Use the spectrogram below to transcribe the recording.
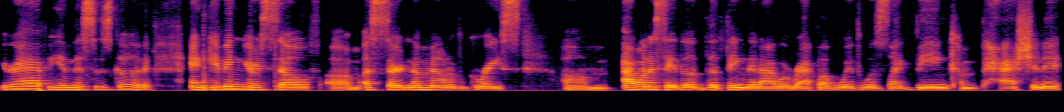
you're happy and this is good. And giving yourself um, a certain amount of grace um, i want to say the the thing that i would wrap up with was like being compassionate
